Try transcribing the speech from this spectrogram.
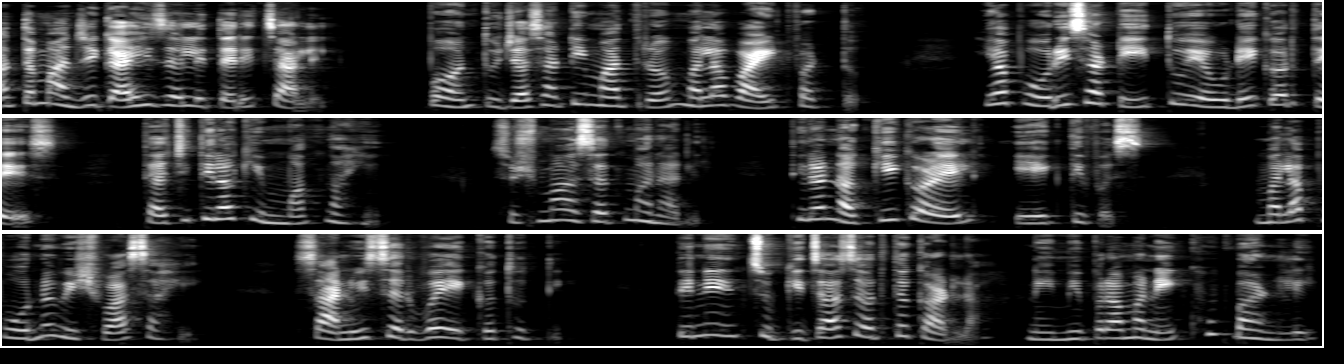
आता माझे काही झाले तरी चालेल. पण तुझ्यासाठी मात्र मला वाईट वाटतं. ह्या पोरीसाठी तू एवढे करतेस त्याची तिला किंमत नाही. सुषमा हसत म्हणाली. तिला नक्की कळेल एक दिवस. मला पूर्ण विश्वास आहे. सानवी सर्व ऐकत होती. तिने चुकीचाच अर्थ काढला. नेहमीप्रमाणे खूप भांडली.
